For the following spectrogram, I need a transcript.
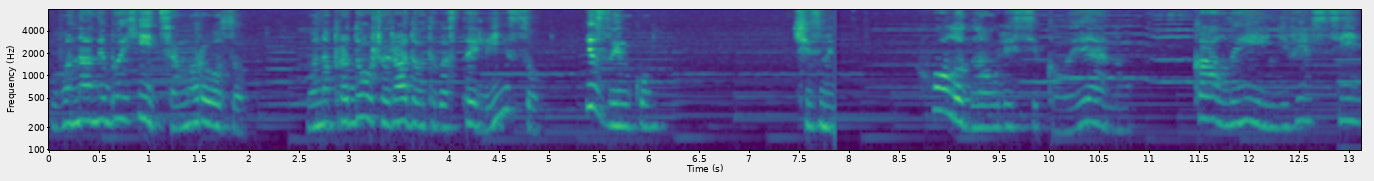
Вона не боїться морозу, вона продовжує радувати гостей лісу і взимку. Чи змін... Холодно у лісі клену, калині, вільсі,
